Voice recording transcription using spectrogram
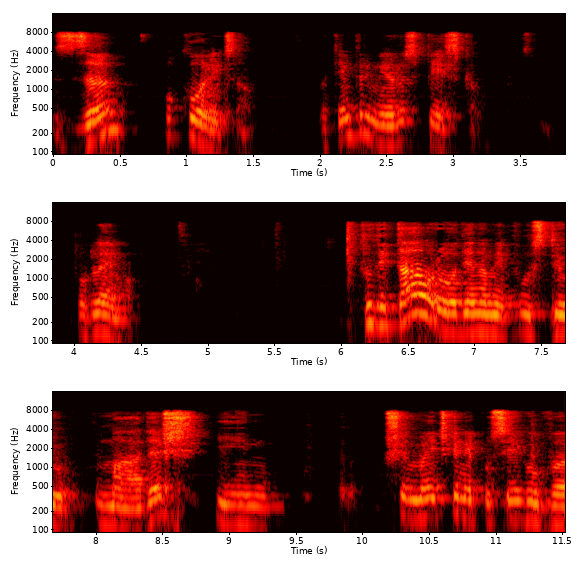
z okolico, v tem primeru s peskom. Poglejmo. Tudi ta orodje nam je pustil madež in še majčken je posegel v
